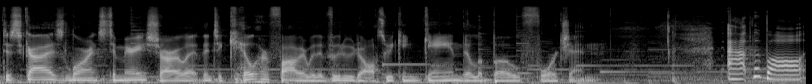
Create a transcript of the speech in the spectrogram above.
disguised Lawrence to marry Charlotte, then to kill her father with a voodoo doll so he can gain the LeBeau fortune. At the ball,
